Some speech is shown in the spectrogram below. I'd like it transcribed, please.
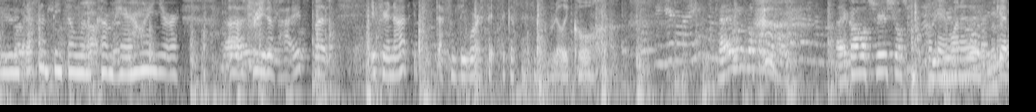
You definitely don't want to come here when you're uh, afraid of heights, but if you're not, it's definitely worth it because this is really cool. Okay, I want to get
